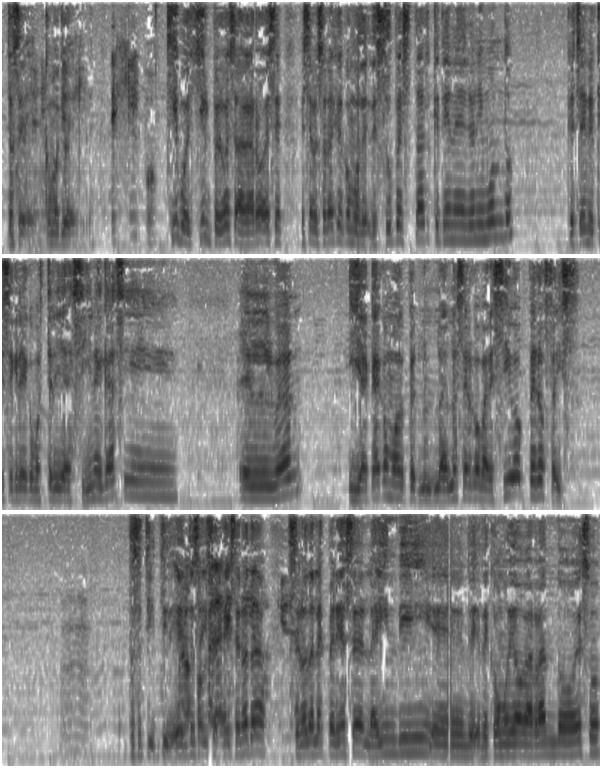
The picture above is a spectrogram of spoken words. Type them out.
Entonces, Johnny como Mundo que. Es Hill, po. Sí, pues Gil, pero ese agarró ese ese personaje como de, de superstar que tiene Johnny Mundo. ¿Cachai? No es que se cree como estrella de cine casi. El weón. Y acá como lo hace algo parecido, pero face. Entonces, ti- ti- Bueno, entonces ahí, se, ahí nota porque- se nota la experiencia de la indie, eh, de, de cómo ido agarrando eso.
